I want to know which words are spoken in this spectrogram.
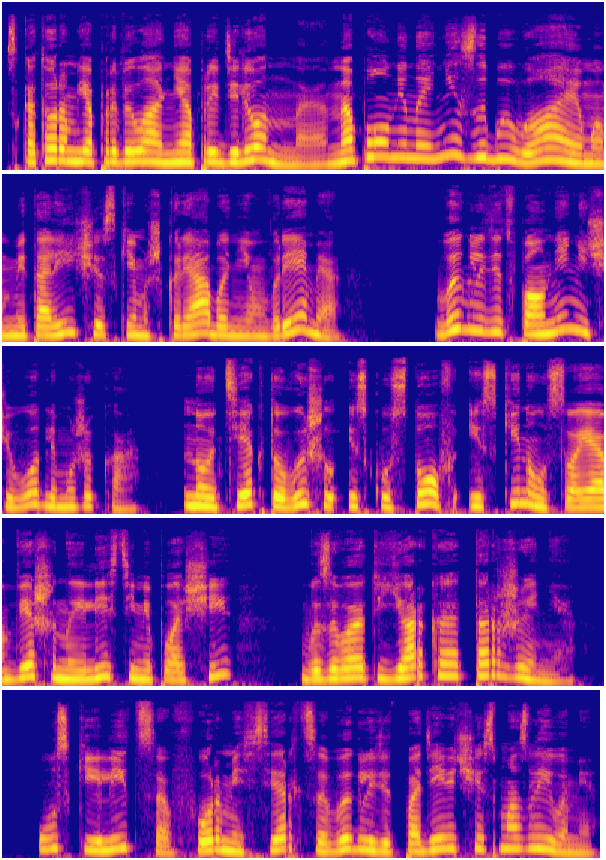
с которым я провела неопределенное, наполненное незабываемым металлическим шкрябанием время, выглядит вполне ничего для мужика. Но те, кто вышел из кустов и скинул свои обвешанные листьями плащи, вызывают яркое отторжение. Узкие лица в форме сердца выглядят по-девичьи смазливыми.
